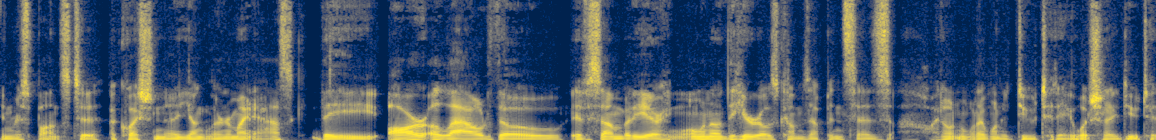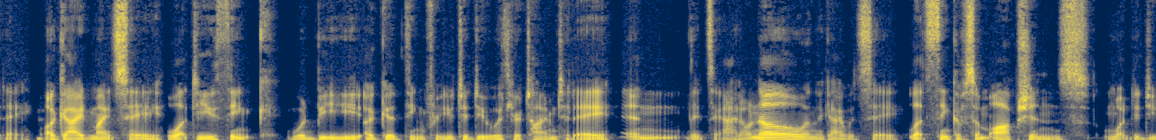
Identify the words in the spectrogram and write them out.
in response to a question a young learner might ask. They are allowed, though, if somebody or one of the heroes comes up and says, oh, I don't know what I want to do today. What should I do today? A guide might say, What do you think would be a good thing for you to do with your time today? And they'd say, I don't know. And the guy would say, Let's think of some options. What did you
